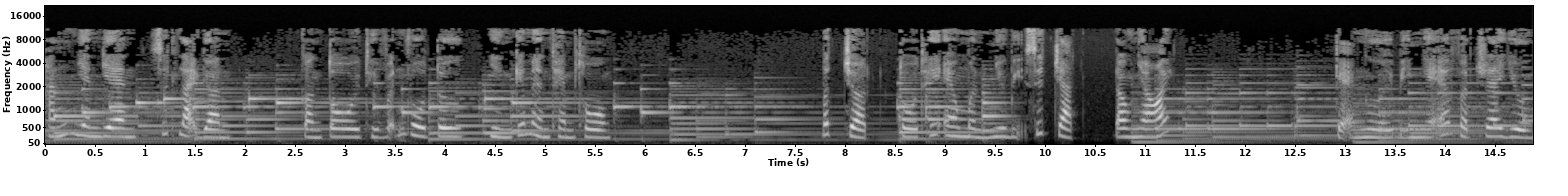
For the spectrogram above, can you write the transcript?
Hắn gian gian xích lại gần, còn tôi thì vẫn vô tư nhìn cái mền thèm thuồng. Bất chợt, tôi thấy eo mình như bị xích chặt, đau nhói. Cả người bị ngã vật ra giường,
